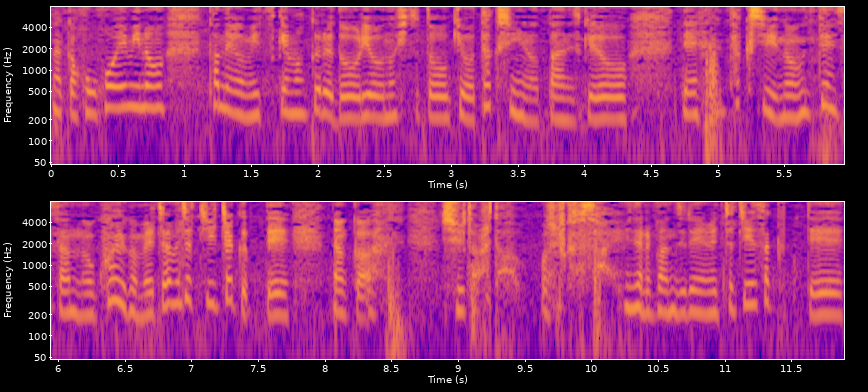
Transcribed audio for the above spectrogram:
なんか微笑みの種を見つけまくる同僚の人と今日タクシーに乗ったんですけど、で、タクシーの運転手さんの声がめちゃめちゃ小さくって、なんか、シュートアウト、おしください、みたいな感じでめっちゃ小さくって、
